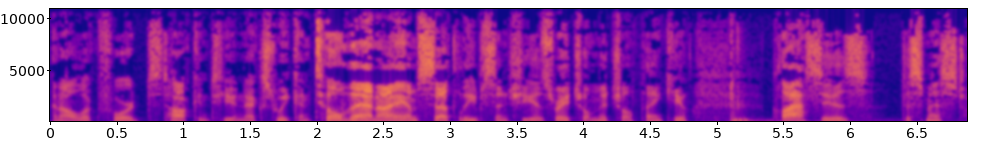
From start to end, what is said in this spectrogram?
and I'll look forward to talking to you next week. Until then, I am Seth Leibsohn. She is Rachel Mitchell. Thank you. Class is dismissed.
